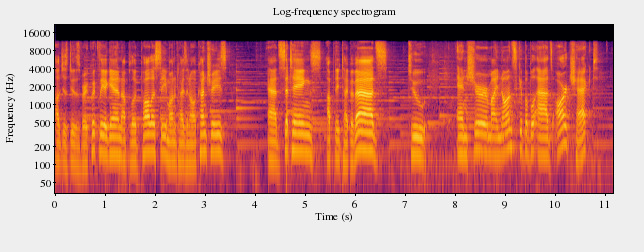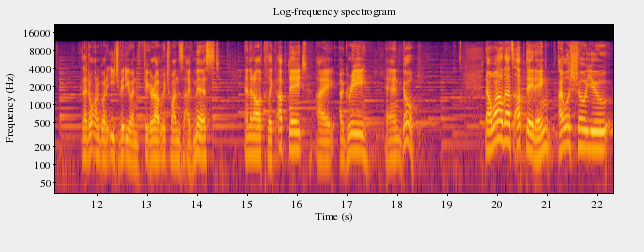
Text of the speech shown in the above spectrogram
I'll just do this very quickly again, upload policy, monetize in all countries, add settings, update type of ads, to ensure my non-skippable ads are checked, because I don't want to go to each video and figure out which ones I've missed. And then I'll click update, I agree, and go. Now, while that's updating, I will show you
